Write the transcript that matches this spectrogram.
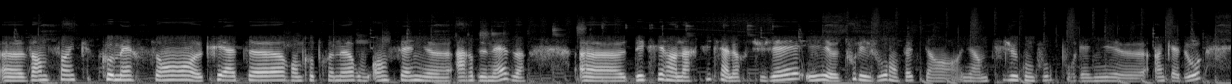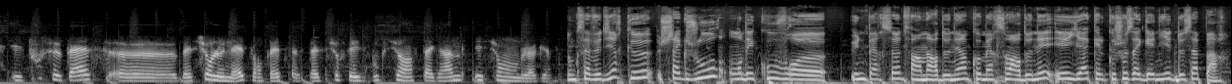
25 euh, commerçants, euh, créateurs, entrepreneurs ou enseignes euh, ardennaises, d'écrire un article à leur sujet et tous les jours en fait il y, a un petit jeu concours pour gagner un cadeau et tout se passe bah, sur le net en fait, ça se passe sur Facebook, sur Instagram et sur mon blog. Donc ça veut dire que chaque jour on découvre une personne, enfin un ardennais, un commerçant ardennais et il y a quelque chose à gagner de sa part.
